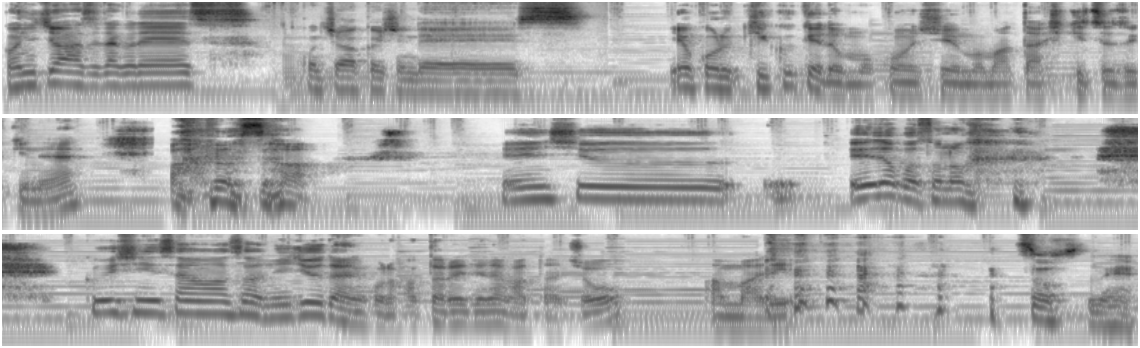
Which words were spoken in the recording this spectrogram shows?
こんにちは、長谷拓です。こんにちは、食いしんです。いや、これ聞くけども、今週もまた引き続きね。あのさ、編集、え、だからその、食いしんさんはさ、20代の頃働いてなかったんでしょ？あんまり。そうですね。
